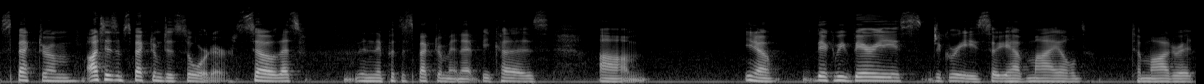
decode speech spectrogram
spectrum, autism spectrum disorder. So that's then they put the spectrum in it because, um, you know, there can be various degrees. So you have mild to moderate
